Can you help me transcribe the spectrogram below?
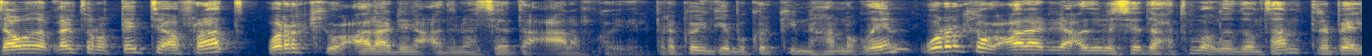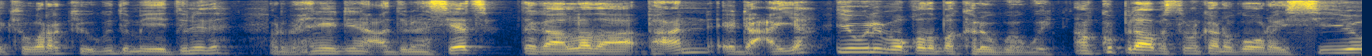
daawada qaybtan waa qaybtii afraad wararkii wacaalaa dhinaca dunaasiyada caalamka idil barakooyinkayba korkiina ha noqdeen wararka wacaalaa dhinaca dunaasiyada waxaad ku maqli doontaan trabeelkii wararkii ugu dambeeyey dunida warbixinihii dhinaca dunaasiyad dagaalada ba'an ee dhacaya iyo weliba qodobo kale waaweyn aan ku bilaabo islamarkaan ugu horeysiiyo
